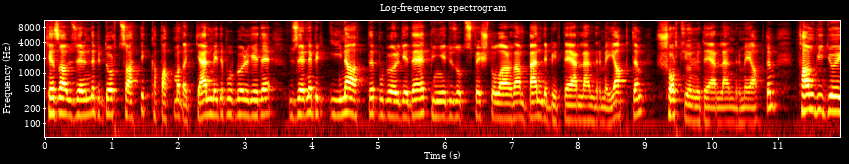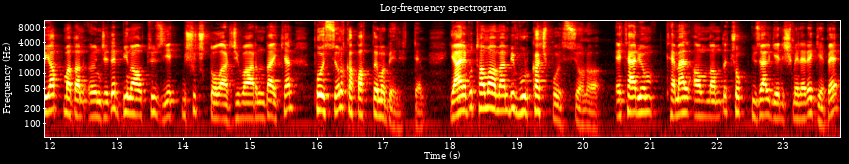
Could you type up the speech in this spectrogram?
Keza üzerinde bir 4 saatlik kapatma da gelmedi bu bölgede. Üzerine bir iğne attı. Bu bölgede 1735 dolardan ben de bir değerlendirme yaptım. Short yönlü değerlendirme yaptım. Tam videoyu yapmadan önce de 1673 dolar civarındayken pozisyonu kapattığımı belirttim. Yani bu tamamen bir vurkaç pozisyonu. Ethereum temel anlamda çok güzel gelişmelere gebe.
